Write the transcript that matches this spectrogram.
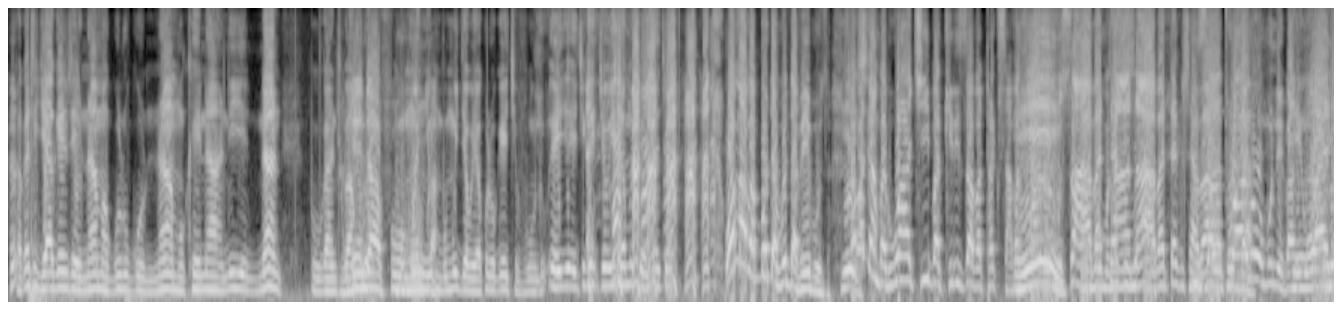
Kakati gyagenze eyo n'amagulu gonna mukenaani yenna buga nti mbumujja bwe yakologa ekivundu ekika kyoyitamu kyonna kyo wama ababoda bwedda beebuuza. Abagamba lwaki bakkiriza abatakisi Eh, abatakisi- banaana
